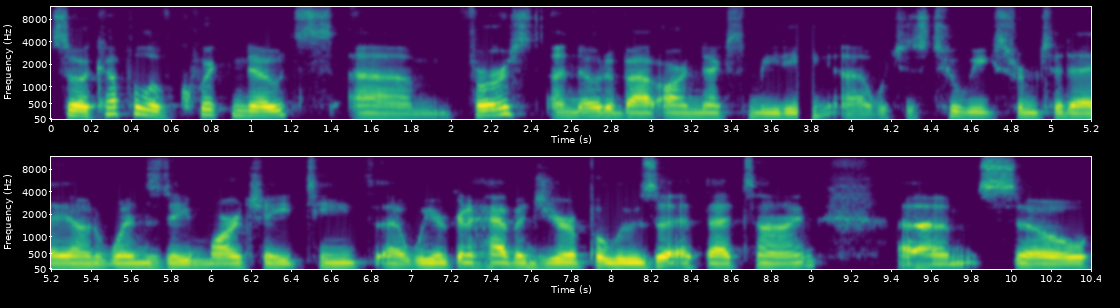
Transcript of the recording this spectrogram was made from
So, a couple of quick notes. Um, first, a note about our next meeting, uh, which is two weeks from today on Wednesday, March 18th. Uh, we are going to have a Jira Palooza at that time. Um, so,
